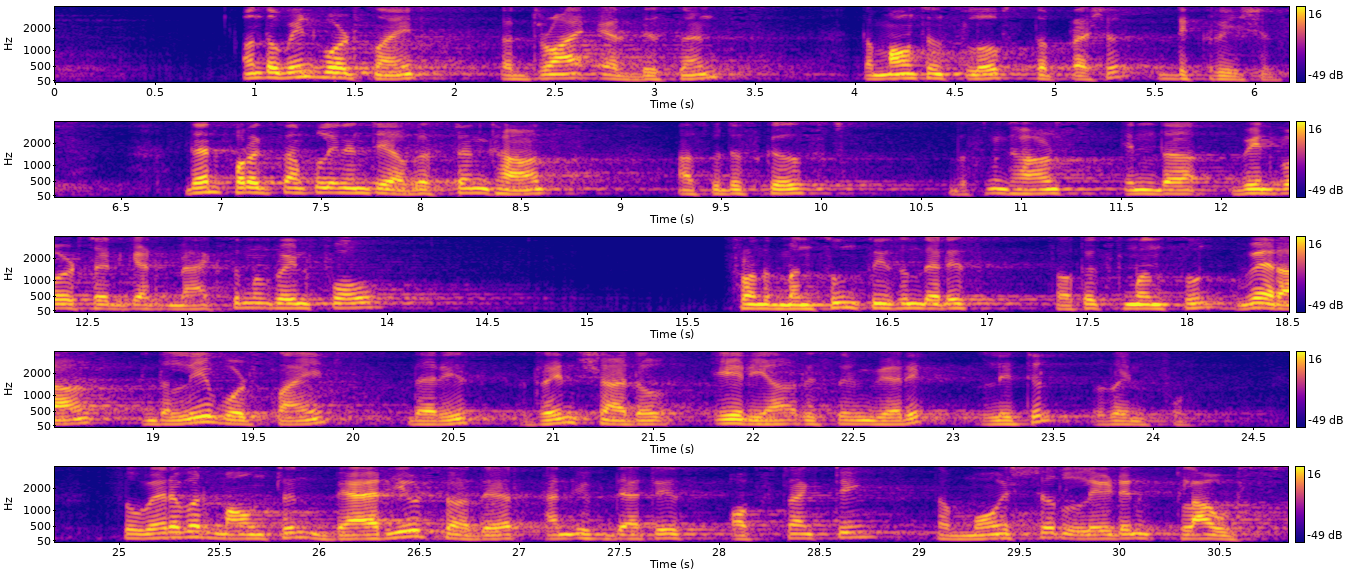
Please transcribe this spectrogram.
On the windward side, the dry air descends the mountain slopes, the pressure decreases. Then for example, in India, Western Ghats, as we discussed, Western Ghats in the windward side get maximum rainfall from the monsoon season that is southwest monsoon, whereas in the leeward side there is rain shadow area receiving very little rainfall. So wherever mountain barriers are there and if that is obstructing the moisture laden clouds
